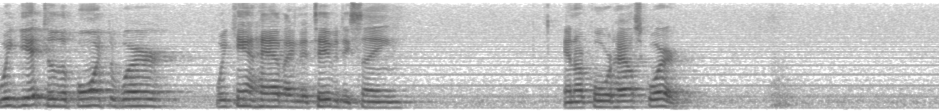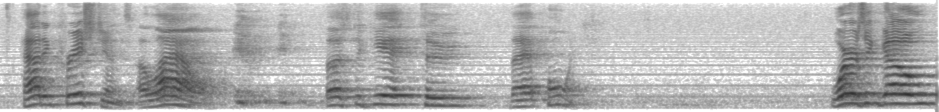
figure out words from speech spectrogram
we get to the point to where we can't have a nativity scene in our courthouse square? How did Christians allow us to get to that point? Where does it go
